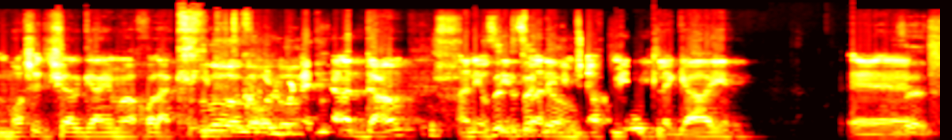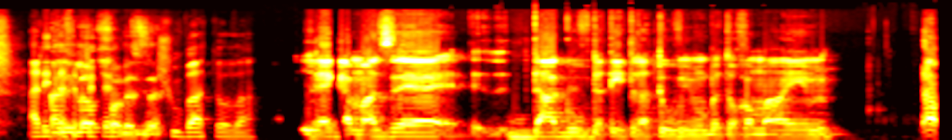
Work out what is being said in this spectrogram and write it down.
משה תשאל גיא אם הוא יכול לא, את לא, כל לא. בני אדם. אני ואני גם. נמשך מינית לגיא. אה, אני אני תכף לא אתן יכול לזה. תשובה טובה. רגע, מה זה דג עובדתית רטוב אם הוא בתוך המים? אה.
